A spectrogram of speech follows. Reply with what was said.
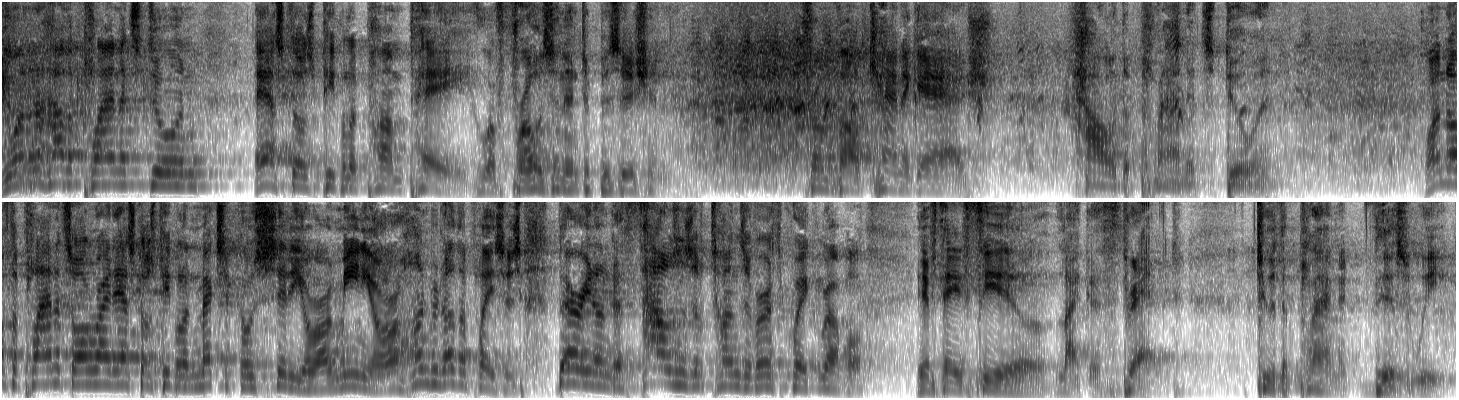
You want to know how the planet's doing? Ask those people at Pompeii who are frozen into position from volcanic ash how the planet's doing. To if the planet's all right? Ask those people in Mexico City or Armenia or a hundred other places buried under thousands of tons of earthquake rubble if they feel like a threat to the planet this week.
